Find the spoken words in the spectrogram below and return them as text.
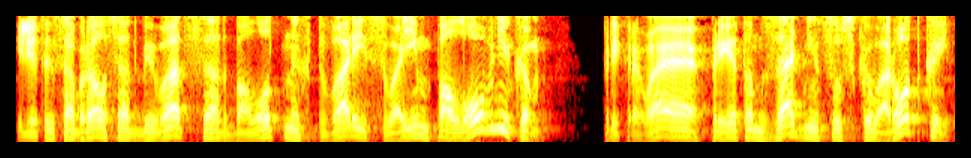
Или ты собрался отбиваться от болотных тварей своим половником, прикрывая при этом задницу сковородкой?»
